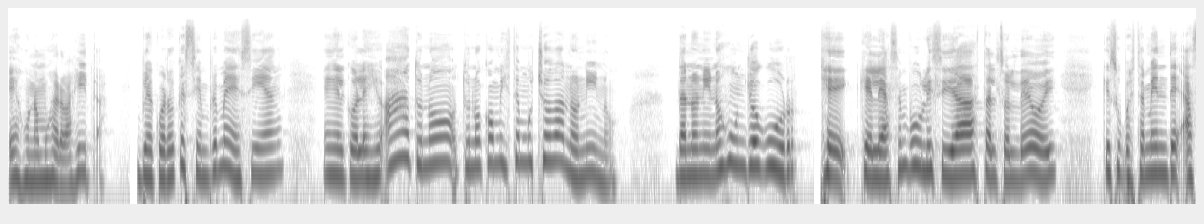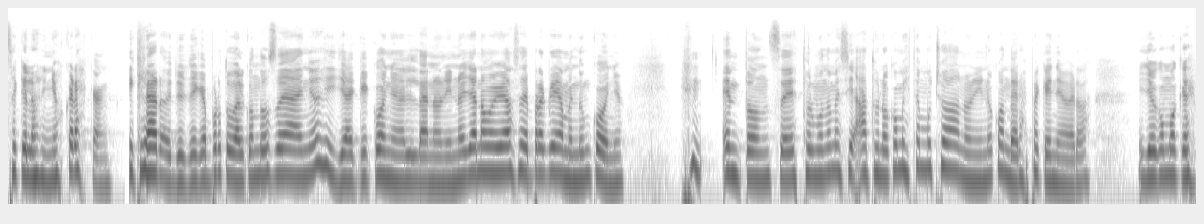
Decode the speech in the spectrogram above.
es una mujer bajita. Me acuerdo que siempre me decían en el colegio, ah, tú no, tú no comiste mucho danonino. Danonino es un yogur que, le hacen publicidad hasta el sol de hoy, que supuestamente hace que los niños crezcan. Y claro, yo llegué a Portugal con 12 años y ya que coño, el danonino ya no me iba a hacer prácticamente un coño. Entonces todo el mundo me decía, ah, tú no comiste mucho danonino cuando eras pequeña, ¿verdad? Y yo como que,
